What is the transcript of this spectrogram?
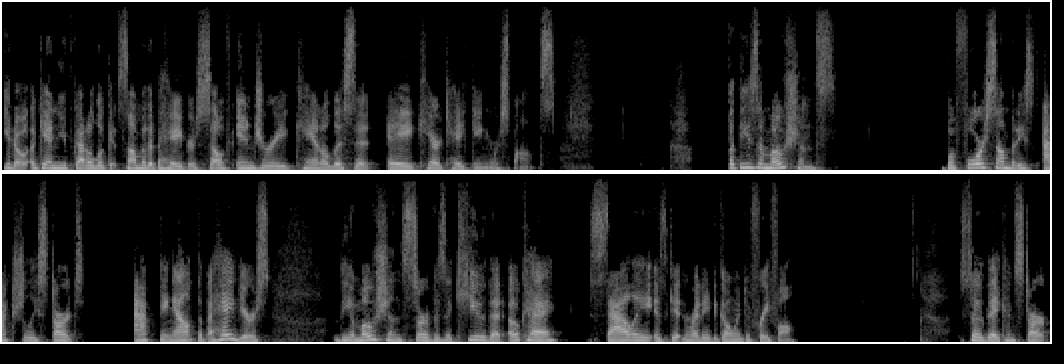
you know again you've got to look at some of the behaviors. Self-injury can elicit a caretaking response. But these emotions before somebody actually starts acting out the behaviors the emotions serve as a cue that okay sally is getting ready to go into free fall. So they can start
